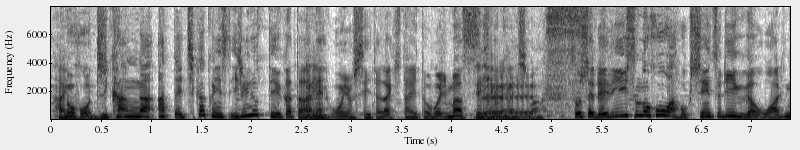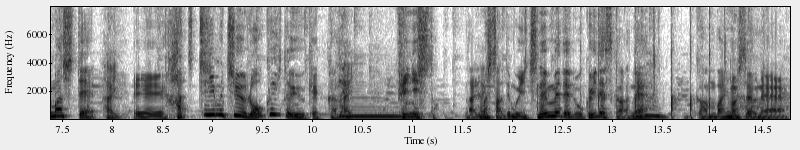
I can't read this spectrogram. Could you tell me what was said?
はいの方時間があったり近くにいるよっていう方はね、はい応援をしていただきたいと思います。ぜひお願いしますそしてレディースの方は北信越リーグが終わりまして、はいえー8チーム中6位という結果で、はいフィニッシュとなりました。でも1年目で6位ですからね、頑張りましたよね。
